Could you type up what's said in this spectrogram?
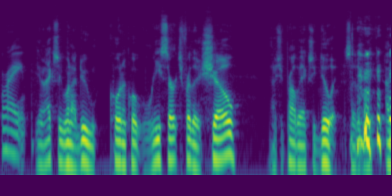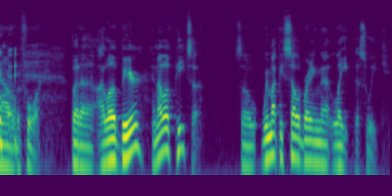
right. You know, actually, when I do quote unquote research for the show, I should probably actually do it instead of like an hour before. But uh, I love beer and I love pizza, so we might be celebrating that late this week.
